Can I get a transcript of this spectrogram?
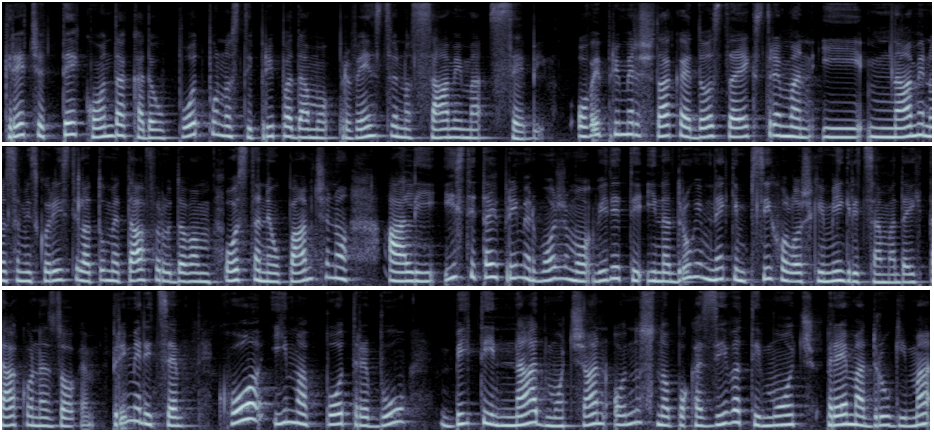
kreće tek onda kada u potpunosti pripadamo prvenstveno samima sebi. Ovaj primjer štaka je dosta ekstreman i namjerno sam iskoristila tu metaforu da vam ostane upamćeno, ali isti taj primjer možemo vidjeti i na drugim nekim psihološkim igricama, da ih tako nazovem. Primjerice, ko ima potrebu biti nadmoćan, odnosno pokazivati moć prema drugima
